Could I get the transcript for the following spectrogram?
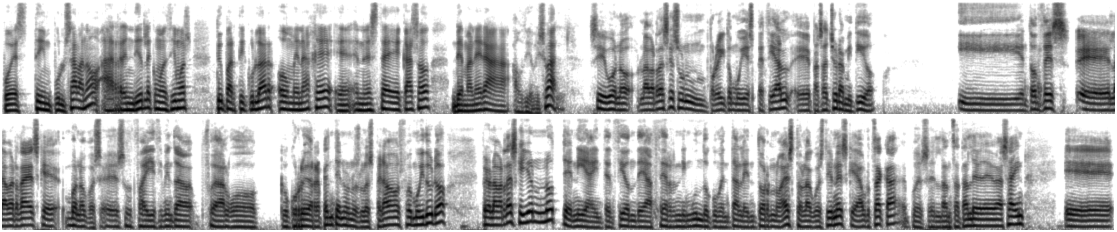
pues te impulsaba, ¿no?, a rendirle, como decimos, tu particular homenaje, en, en este caso, de manera audiovisual. Sí, bueno, la verdad es que es un proyecto muy especial. Eh, Pasacho era mi tío. Y entonces, eh, la verdad es que, bueno, pues eh, su fallecimiento fue algo que ocurrió de repente, no nos lo esperábamos, fue muy duro, pero la verdad es que yo no tenía intención de hacer ningún documental en torno a esto. La cuestión es que Aurtzaka, pues el danzatal de Basain, eh,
